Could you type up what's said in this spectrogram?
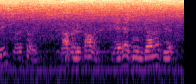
See what I tell you? Really calling. Yeah, it hasn't even gone up yet.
